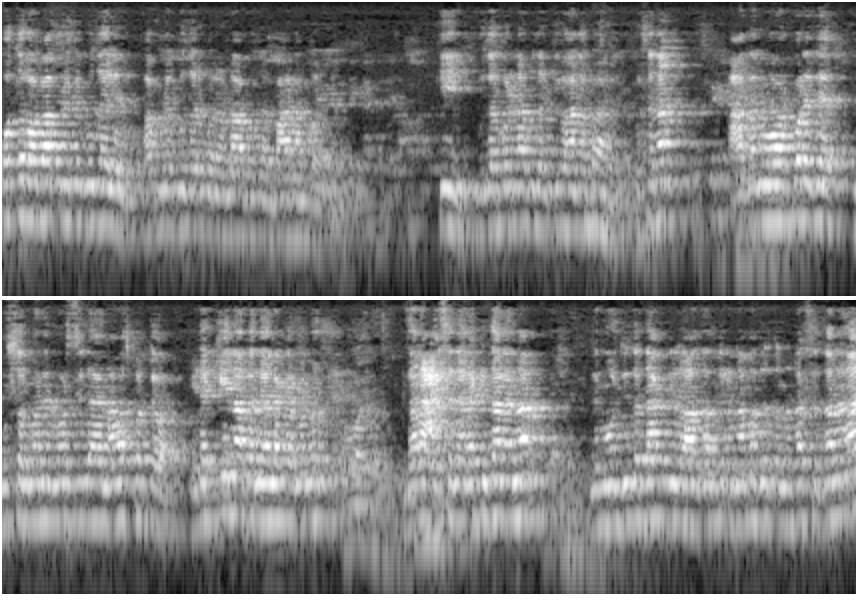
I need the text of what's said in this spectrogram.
কতভাবে আপনাকে বুঝাইলেন? আপনি বুঝার পরে না বুঝার বাহানা করলেন কি? বুঝার পরে না বুঝার কি বাহানা করছেন? বুঝছে না? আদান হওয়ার পরে যে মুসলমানের মসজিদে নামাজ পড়তে হয় এটা কে না জানে এলাকার মানুষ? যারা আইসেন এরা কি জানে না? যে মসজিদে ডাক দিল আদান দিল নামাজের জন্য ডাকছে জানে না?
